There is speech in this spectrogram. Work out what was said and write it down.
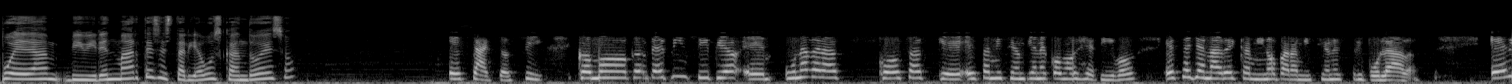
puedan vivir en Marte. ¿Se estaría buscando eso? Exacto, sí. Como conté al principio, eh, una de las cosas que esta misión tiene como objetivo es allanar el camino para misiones tripuladas. El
